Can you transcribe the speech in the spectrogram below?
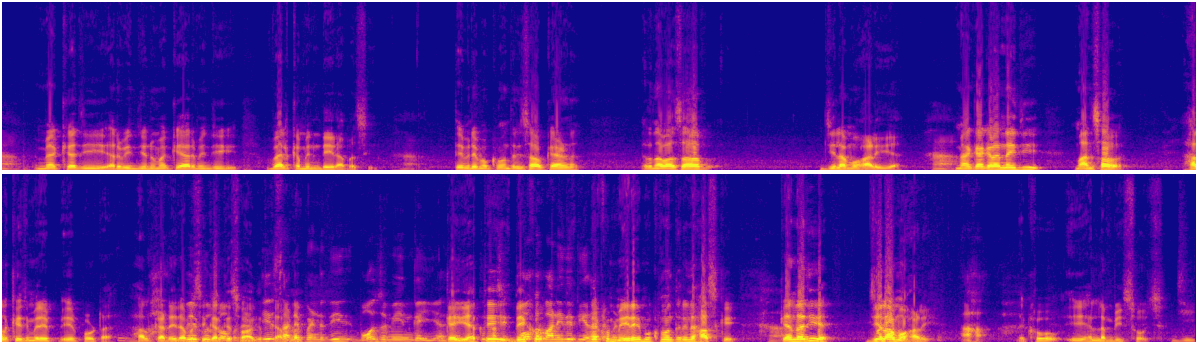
ਹਾਂ। ਮੈਂ ਕਿਹਾ ਜੀ ਅਰਵਿੰਦ ਜੀ ਨੂੰ ਮੈਂ ਕਿਹਾ ਅਰਵਿੰਦ ਜੀ ਵੈਲਕਮ ਇਨ ਡੇਰਾ ਬਸੀ। ਹਾਂ। ਤੇ ਮੇਰੇ ਮੁੱਖ ਮੰਤਰੀ ਸਾਹਿਬ ਕਹਿਣ ਰੰਧਾਵਾ ਸਾਹਿਬ ਜ਼ਿਲ੍ਹਾ ਮੋਹਾਲੀ ਹਾਂ। ਮੈਂ ਕਿਹਾ ਕਰਾਂ ਨਹੀਂ ਜੀ ਮਾਨ ਸਾਹਿਬ ਹਲਕੇ 'ਚ ਮੇਰੇ 에어ਪੋਰਟ ਹੈ ਹਲਕਾ ਡੇਰਾ ਬਸੀ ਕਰਕੇ ਸਵਾਗਤ ਕਰਨਾ ਸਾਡੇ ਪਿੰਡ ਦੀ ਬਹੁਤ ਜ਼ਮੀਨ ਗਈ ਹੈ ਗਈ ਇੱਕ ਤੇ ਦੇਖੋ ਦੇਖੋ ਮੇਰੇ ਮੁੱਖ ਮੰਤਰੀ ਨੇ ਹੱਸ ਕੇ ਕਹਿੰਦਾ ਜੀ ਜ਼ਿਲ੍ਹਾ ਮੋਹਾਲੀ। ਆਹ। ਦੇਖੋ ਇਹ ਹੈ ਲੰਬੀ ਸੋਚ। ਜੀ।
